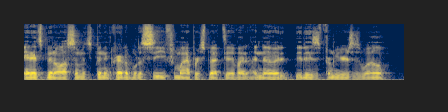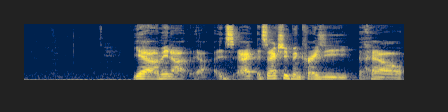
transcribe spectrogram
and it's been awesome. It's been incredible to see from my perspective. I, I know it, it is from yours as well. Yeah, I mean, I, it's it's actually been crazy how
